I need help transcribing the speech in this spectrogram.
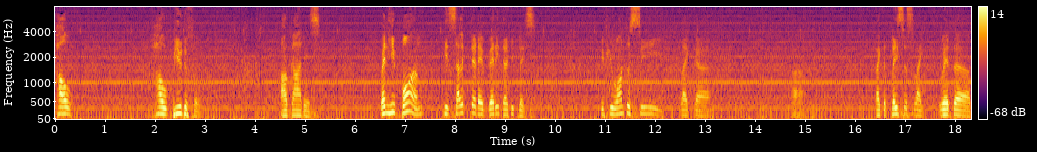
how how beautiful our God is. When he born, he selected a very dirty place. If you want to see like uh, uh, like the places like where the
